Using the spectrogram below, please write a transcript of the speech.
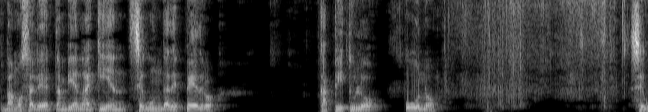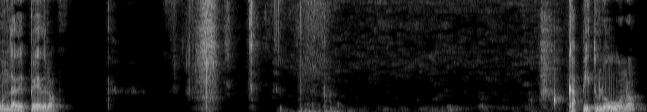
Vamos a leer también aquí en Segunda de Pedro, capítulo 1. Segunda de Pedro. Capítulo 1.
